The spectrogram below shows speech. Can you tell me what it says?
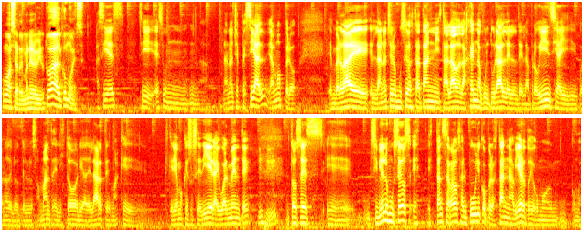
¿Cómo va a ser? ¿De manera virtual? ¿Cómo es? Así es, sí, es un- una, noche especial, digamos, pero en verdad eh, la Noche de los Museos está tan instalado en la agenda cultural del- de la provincia y bueno, de, los- de los amantes de la historia, del arte, demás que, que queríamos que sucediera igualmente. Entonces, eh, si bien los museos es- están cerrados al público, pero están abiertos, digo, como, como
